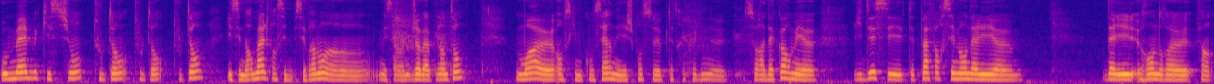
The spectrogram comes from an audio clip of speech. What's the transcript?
aux mêmes questions tout le temps, tout le temps, tout le temps. Et c'est normal, c'est vraiment un, mais c'est un job à plein temps. Moi, euh, en ce qui me concerne, et je pense euh, peut-être Apolline euh, sera d'accord, mais l'idée, c'est peut-être pas forcément d'aller d'aller rendre, enfin,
